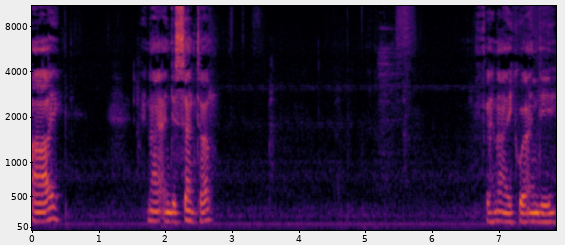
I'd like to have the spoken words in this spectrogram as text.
i. هنا عندي ال center. فهنا يكون عندي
